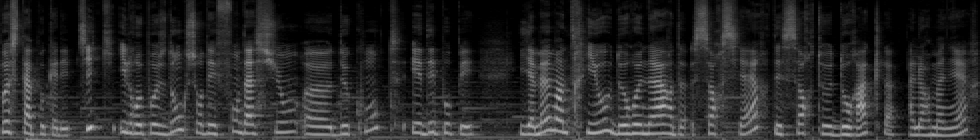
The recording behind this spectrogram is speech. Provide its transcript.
post-apocalyptique, il repose donc sur des fondations euh, de contes et d'épopées. Il y a même un trio de renardes sorcières, des sortes d'oracles à leur manière,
